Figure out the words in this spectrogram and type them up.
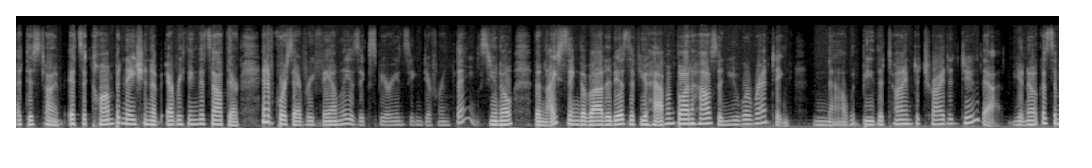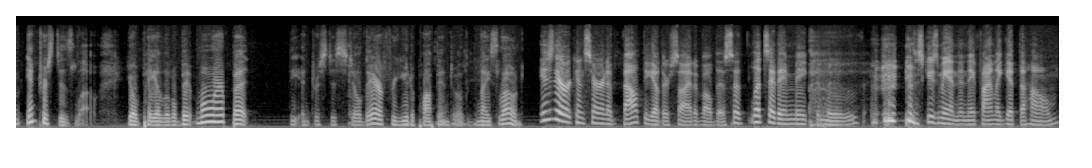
at this mm. time. It's a combination of everything that's out there. And of course, every family is experiencing different things. You know, the nice thing about it is if you haven't bought a house and you were renting, now would be the time to try to do that, you know, because the interest is low. You'll pay a little bit more, but the interest is still there for you to pop into a nice loan. Is there a concern about the other side of all this? So let's say they make the move, excuse me, and then they finally get the home,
